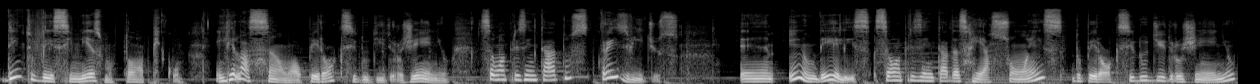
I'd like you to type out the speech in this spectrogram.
Dentro desse mesmo tópico, em relação ao peróxido de hidrogênio, são apresentados três vídeos. Em um deles são apresentadas reações do peróxido de hidrogênio,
